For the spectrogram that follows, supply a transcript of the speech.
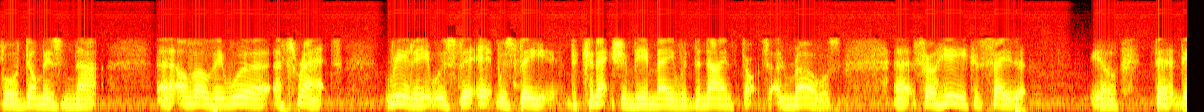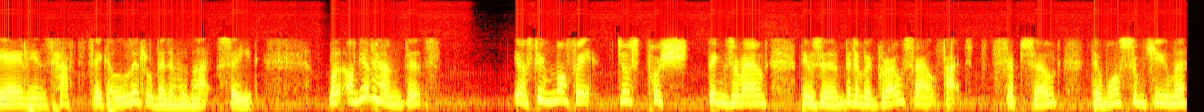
floor dummies and that, uh, although they were a threat, really it was the it was the the connection being made with the Ninth Doctor and Rose. Uh, so here you could say that you know, the, the aliens have to take a little bit of a back seat. But on the other hand, that's, you know, Steven Moffat does push things around. There was a bit of a gross out fact this episode. There was some humour.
